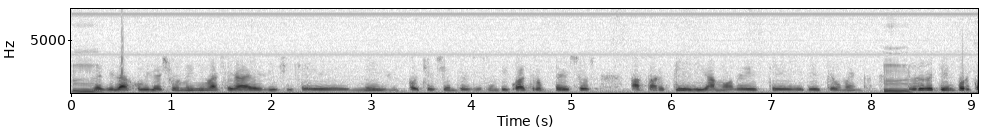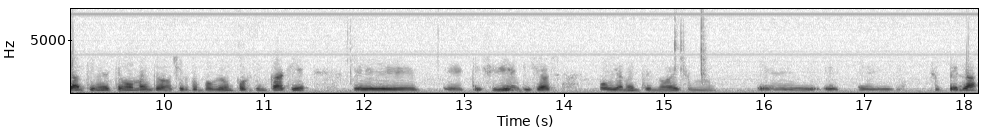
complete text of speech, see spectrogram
Mm. Ya que la jubilación mínima será de 16.864 pesos a partir, digamos, de este, de este aumento. Mm. Yo creo que esto es importante en este momento, ¿no es cierto?, porque es un porcentaje eh, eh, que si bien quizás obviamente no es un... Eh, eh, supera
